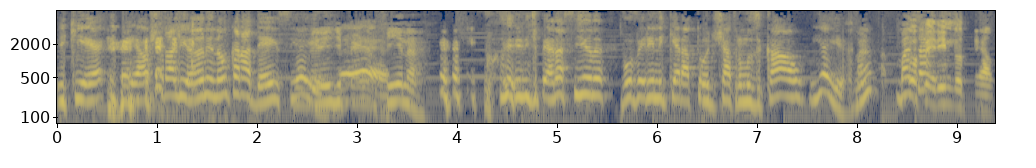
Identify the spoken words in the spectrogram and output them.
E que é, e que é australiano e não canadense. E Wolverine aí? de perna É. fina. Wolverine de perna fina, Wolverine que era ator de teatro musical. E aí? Né? Mas a- Wolverine Nutella.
